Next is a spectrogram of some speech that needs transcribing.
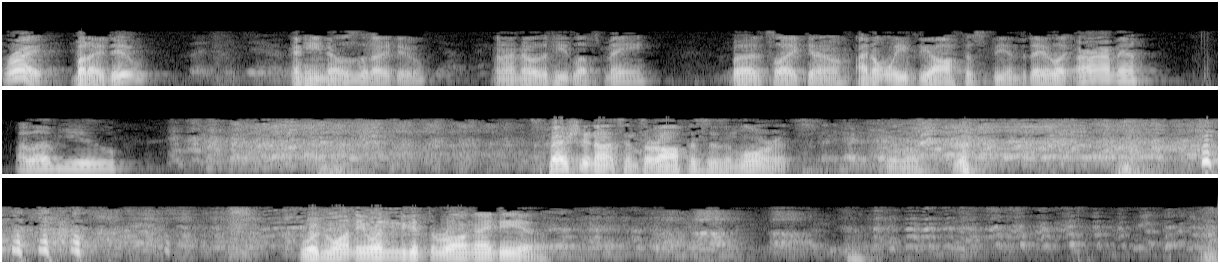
right, but I do, and he knows that I do, and I know that he loves me. But it's like you know, I don't leave the office at the end of the day like, all right, man, I love you. Especially not since our office is in Lawrence. You know. Wouldn't want anyone to get the wrong idea.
